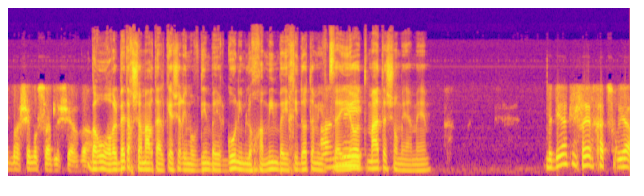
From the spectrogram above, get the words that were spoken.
עם ראשי מוסד לשעבר. ברור, אבל בטח שמרת על קשר עם עובדים בארגון, עם לוחמים ביחידות המבצעיות, אני... מה אתה שומע מהם? מדינת ישראל חצויה.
